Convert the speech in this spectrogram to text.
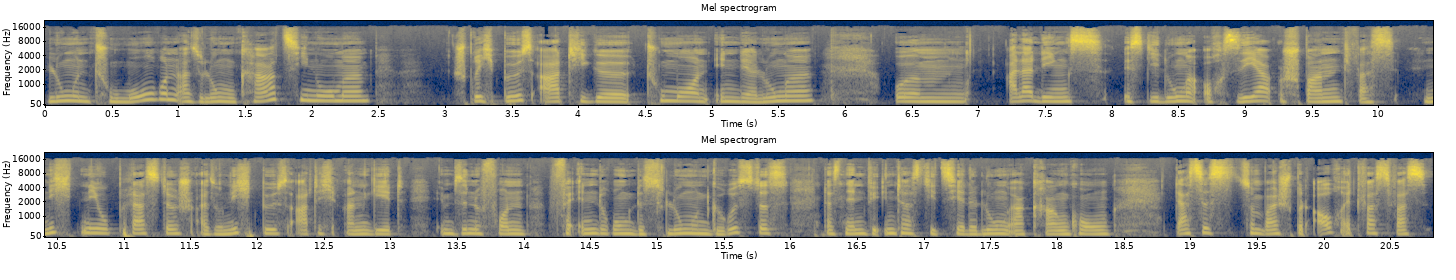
Lungentumoren, also Lungenkarzinome, sprich bösartige Tumoren in der Lunge. Ähm, allerdings ist die Lunge auch sehr spannend, was nicht neoplastisch, also nicht bösartig angeht, im Sinne von Veränderung des Lungengerüstes. Das nennen wir interstitielle Lungenerkrankungen. Das ist zum Beispiel auch etwas, was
